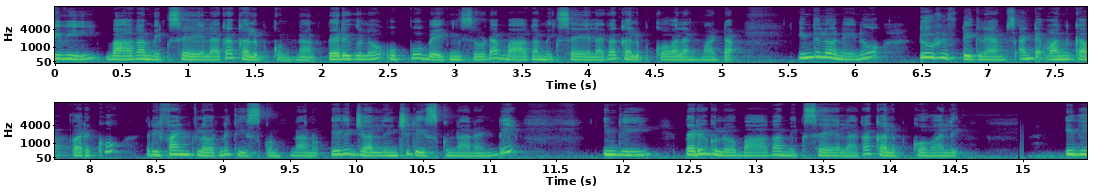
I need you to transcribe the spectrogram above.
ఇవి బాగా మిక్స్ అయ్యేలాగా కలుపుకుంటున్నాను. పెరుగులో ఉప్పు బేకింగ్ సోడా బాగా మిక్స్ అయ్యేలాగా కలుపుకోవాలన్నమాట. ఇందులో నేను టూ ఫిఫ్టీ గ్రామ్స్ అంటే వన్ కప్ వరకు రిఫైన్ ఫ్లోర్ని తీసుకుంటున్నాను. ఇది జల్లించి తీసుకున్నానండి. ఇది పెరుగులో బాగా మిక్స్ అయ్యేలాగా కలుపుకోవాలి. ఇది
